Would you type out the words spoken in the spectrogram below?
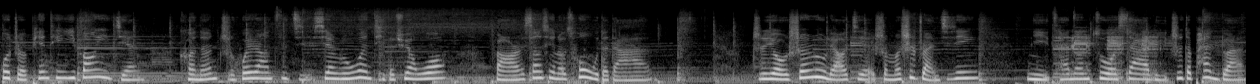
或者偏听一方意见，可能只会让自己陷入问题的漩涡，反而相信了错误的答案。只有深入了解什么是转基因。你才能做下理智的判断。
